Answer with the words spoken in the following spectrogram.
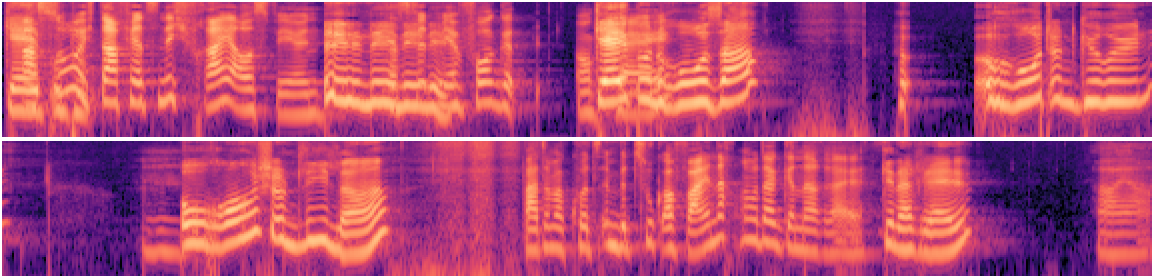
gelb Ach so, und ich darf jetzt nicht frei auswählen. äh, nee, das nee, wird nee. mir vorge... Okay. Gelb und rosa, rot und grün, Mhm. orange und lila, Warte mal kurz, in Bezug auf Weihnachten oder generell? generell, Ah ja.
